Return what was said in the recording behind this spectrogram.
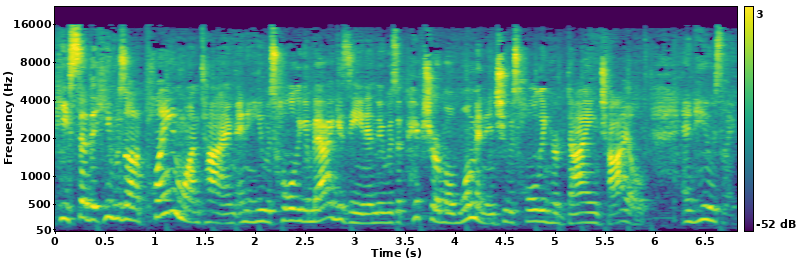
he said that he was on a plane one time and he was holding a magazine and there was a picture of a woman and she was holding her dying child. And he was like,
